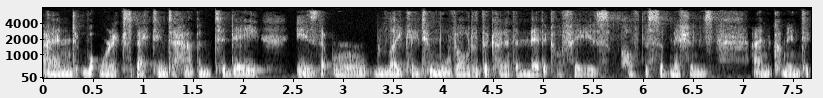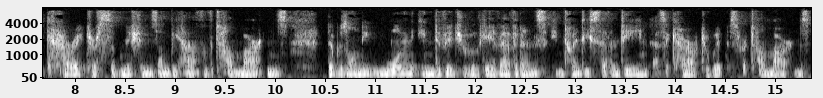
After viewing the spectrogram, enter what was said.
And what we're expecting to happen today is that we're likely to move out of the kind of the medical phase of the submissions and come into character submissions on behalf of Tom Martens. There was only one individual gave evidence in 2017 as a character witness for Tom Martens.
